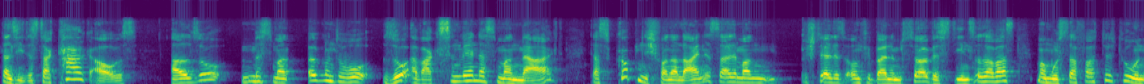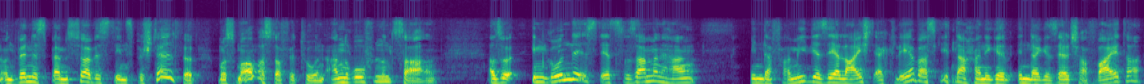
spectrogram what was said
dann sieht es da karg aus. Also müsste man irgendwo so erwachsen werden, dass man merkt, das kommt nicht von alleine, es sei denn, man bestellt es irgendwie bei einem Servicedienst oder was. Man muss dafür tun. Und wenn es beim Servicedienst bestellt wird, muss man auch was dafür tun. Anrufen und zahlen. Also im Grunde ist der Zusammenhang in der Familie sehr leicht erklärbar. Es geht nachher in der Gesellschaft weiter.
